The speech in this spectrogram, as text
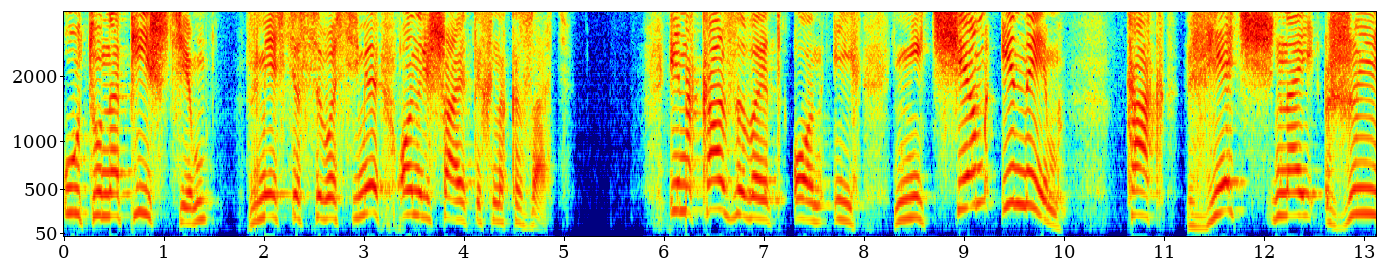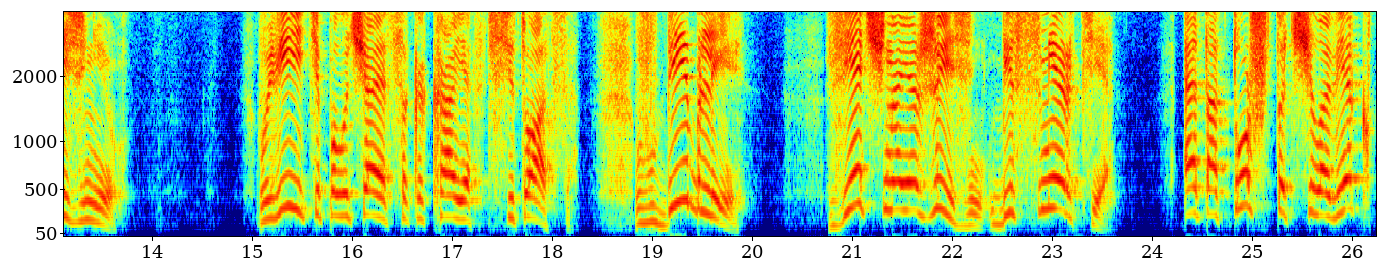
Утунапиштим вместе с его семьей, он решает их наказать. И наказывает он их ничем иным, как вечной жизнью. Вы видите, получается, какая ситуация. В Библии вечная жизнь, бессмертие – это то, что человек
